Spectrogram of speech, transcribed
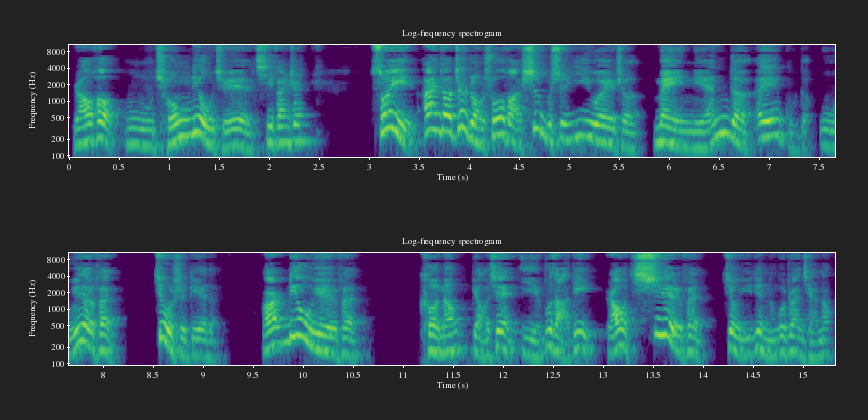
然后五穷六绝七翻身。所以按照这种说法，是不是意味着每年的 A 股的五月份就是跌的，而六月份可能表现也不咋地，然后七月份就一定能够赚钱呢？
